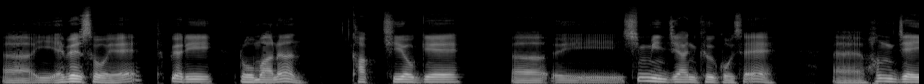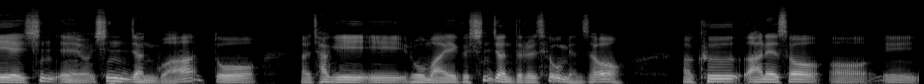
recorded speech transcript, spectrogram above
아, 이 에베소에 특별히 로마는 각 지역의 어, 이 식민지한 그 곳에 에, 황제의 신, 에, 신전과 또 어, 자기 이 로마의 그 신전들을 세우면서 어, 그 안에서 어, 이,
